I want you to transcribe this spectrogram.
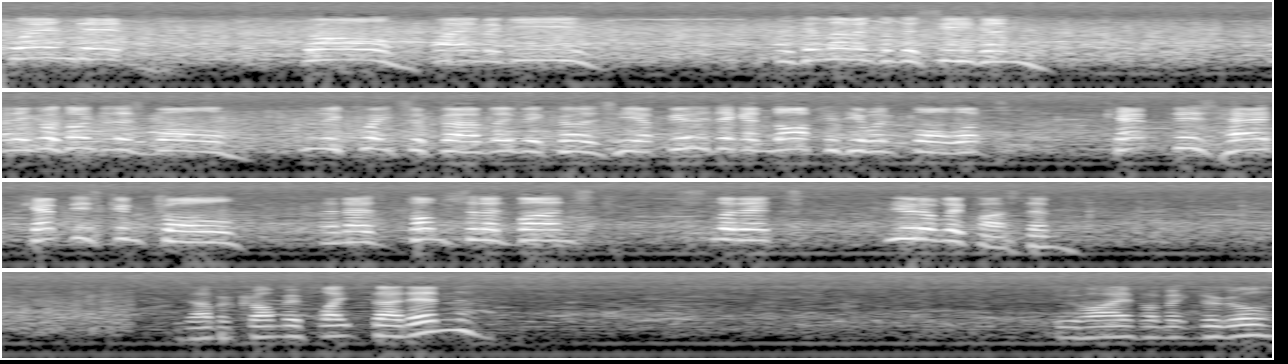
Splendid goal by McGhee. His 11th of the season. And he goes onto this ball really quite superbly because he appeared to take a knock as he went forward. Kept his head, kept his control. And as Thomson advanced, slid it beautifully past him. Abercromby flights that in. Too high for McDougall.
